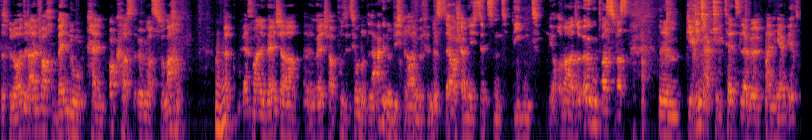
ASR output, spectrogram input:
Das bedeutet einfach, wenn du keinen Bock hast, irgendwas zu machen, mhm. dann guck erstmal in welcher, in welcher Position und Lage du dich gerade befindest. Sehr wahrscheinlich sitzend, liegend, wie auch immer. Also irgendwas, was mit einem geringen Aktivitätslevel einhergeht.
